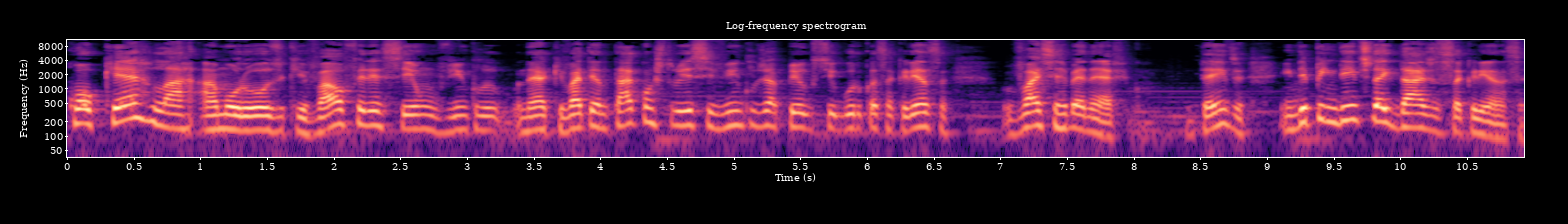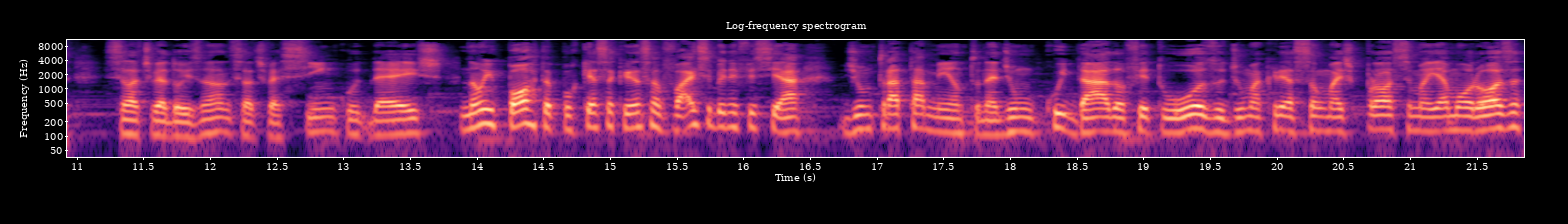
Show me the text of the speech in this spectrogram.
qualquer lar amoroso que vai oferecer um vínculo, né, que vai tentar construir esse vínculo de apego seguro com essa criança, vai ser benéfico. Entende? Independente da idade dessa criança, se ela tiver dois anos, se ela tiver cinco, dez, não importa, porque essa criança vai se beneficiar de um tratamento, né, de um cuidado afetuoso, de uma criação mais próxima e amorosa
